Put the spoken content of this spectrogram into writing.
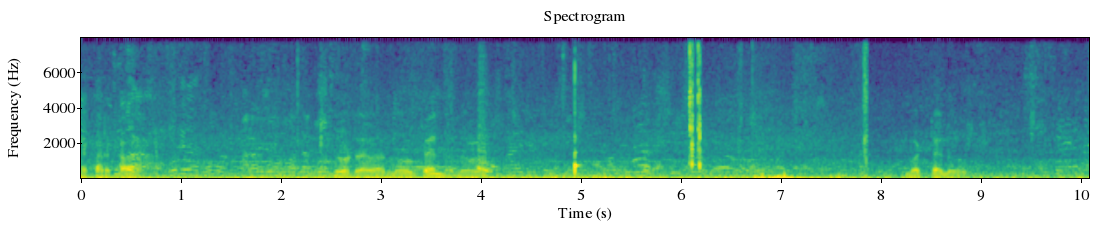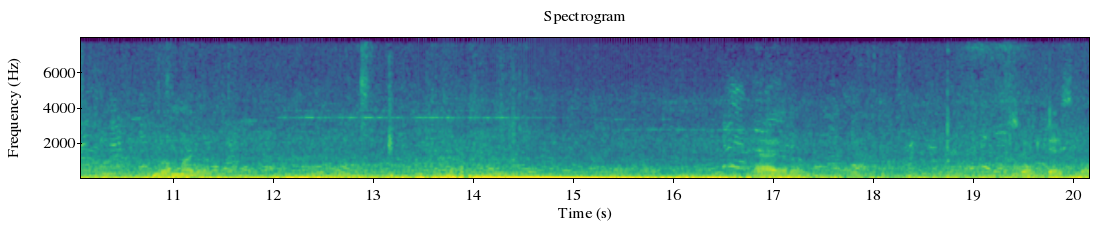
రకరకాల. స్క్రూ డ్రైవర్లు పెన్నులు బట్టలు బొమ్మలు. బ్యాగులు షూట్ కేసులు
